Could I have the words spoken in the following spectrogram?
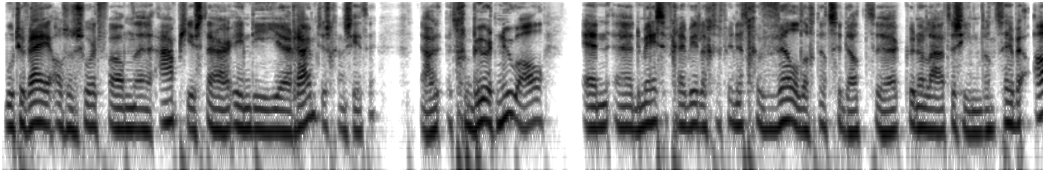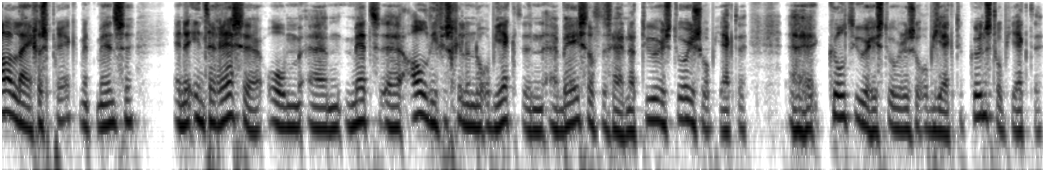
moeten wij als een soort van eh, aapjes daar in die ruimtes gaan zitten? Nou, het gebeurt nu al. En de meeste vrijwilligers vinden het geweldig dat ze dat kunnen laten zien. Want ze hebben allerlei gesprekken met mensen. En de interesse om ehm, met eh, al die verschillende objecten eh, bezig te zijn. Natuurhistorische objecten, eh, cultuurhistorische objecten, kunstobjecten.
